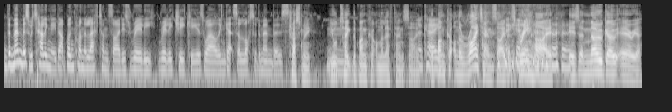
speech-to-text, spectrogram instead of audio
the members were telling me that bunker on the left hand side is really really cheeky as well, and gets a lot of the members. Trust me. You'll Mm. take the bunker on the left hand side. Okay. The bunker on the right hand side that's green high is a no go area.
